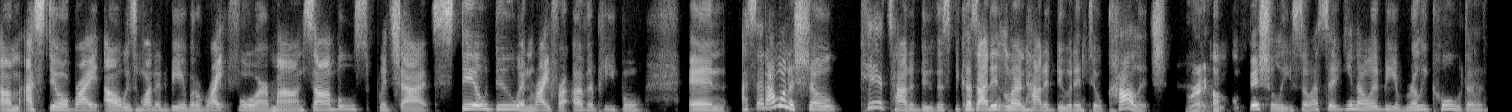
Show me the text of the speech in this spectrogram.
um, I still write. I always wanted to be able to write for my ensembles, which I still do, and write for other people. And I said, I want to show kids how to do this because I didn't learn how to do it until college, right? Um, officially. So I said, you know, it'd be really cool to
